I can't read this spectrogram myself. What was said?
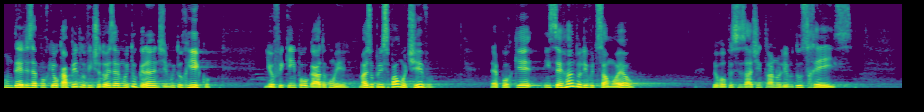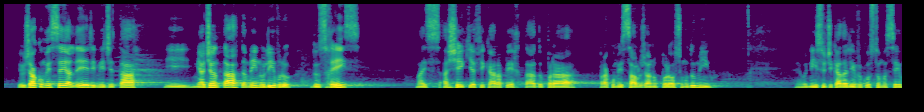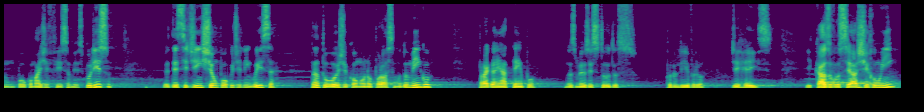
Um deles é porque o capítulo 22 é muito grande, muito rico, e eu fiquei empolgado com ele. Mas o principal motivo é porque, encerrando o livro de Samuel, eu vou precisar de entrar no livro dos reis. Eu já comecei a ler e meditar e me adiantar também no livro dos reis, mas achei que ia ficar apertado para começá-lo já no próximo domingo. O início de cada livro costuma ser um pouco mais difícil mesmo. Por isso, eu decidi encher um pouco de linguiça, tanto hoje como no próximo domingo, para ganhar tempo nos meus estudos para o livro de Reis. E caso você ache ruim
